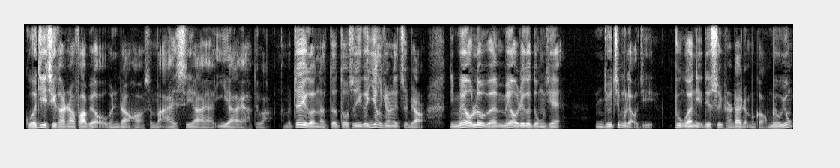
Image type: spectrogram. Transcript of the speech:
国际期刊上发表文章哈，什么 SCI 呀、EI 呀，对吧？那么这个呢，都都是一个硬性的指标。你没有论文，没有这个东西，你就进不了级。不管你的水平再怎么高，没有用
